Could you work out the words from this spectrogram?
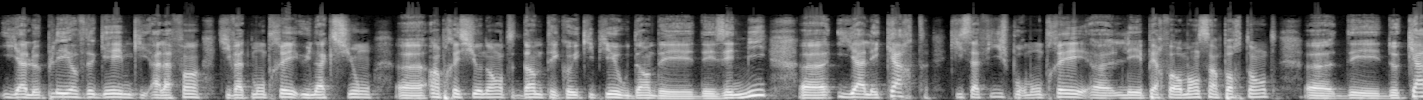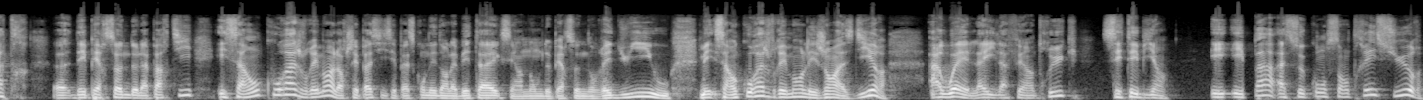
Il y a le play of the game qui, à la fin, qui va te montrer une action euh, impressionnante d'un de tes coéquipiers ou d'un des, des ennemis. Euh, il y a les cartes qui s'affichent pour montrer euh, les performances importantes des de quatre des personnes de la partie. Et ça encourage vraiment. Alors, je sais pas si c'est parce qu'on est dans la bêta et que c'est un nombre de personnes réduit ou, mais ça encourage vraiment les gens à se dire ah ouais, là il a fait un truc, c'était bien. Et, pas à se concentrer sur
